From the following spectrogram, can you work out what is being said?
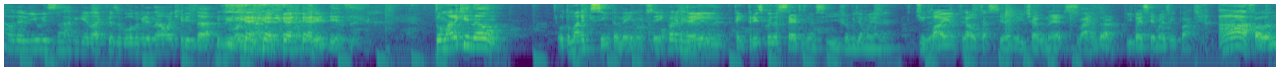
Ah, olha ali o Isaac, aquele lá que fez o gol no Grenal, onde que ele tá? Goiás, com certeza. Tomara que não. Ou tomara que sim também, não sei. Vamos pra E tem, né? tem três coisas certas nesse jogo de amanhã, né? Diga. Vai entrar o Tassiano e o Thiago Neves. Vai entrar. E vai ser mais um empate. Ah, falando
